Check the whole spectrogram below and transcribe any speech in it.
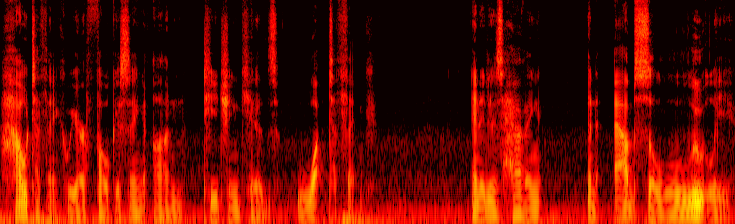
how to think. We are focusing on teaching kids what to think. And it is having an absolutely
